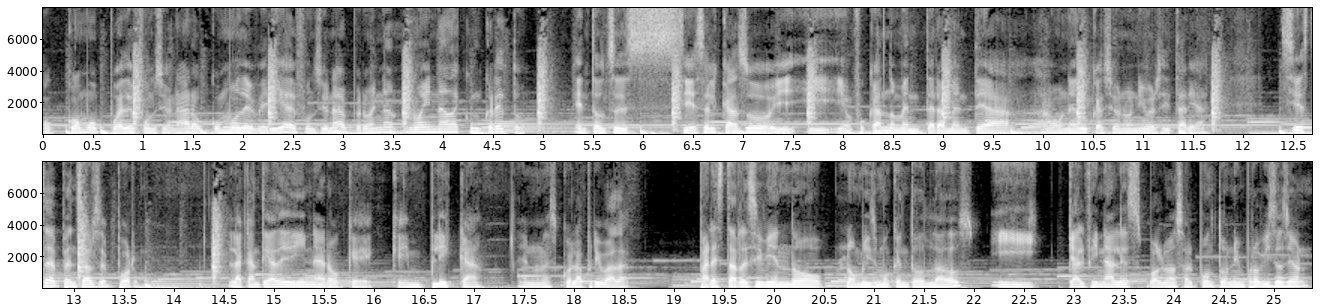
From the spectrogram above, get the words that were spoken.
o, cómo puede funcionar o cómo debería de funcionar, pero no hay nada concreto. Entonces, si es el caso y, enfocándome enteramente a, una educación universitaria, si está de pensarse por la cantidad de dinero que, que implica en una escuela privada para estar recibiendo lo mismo que en todos lados y que al final es, volvemos al punto, una improvisación,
